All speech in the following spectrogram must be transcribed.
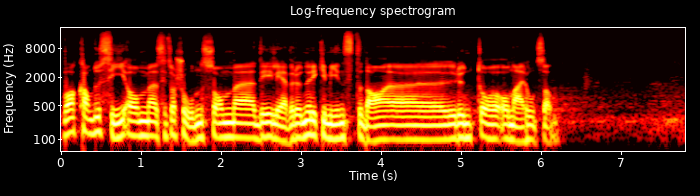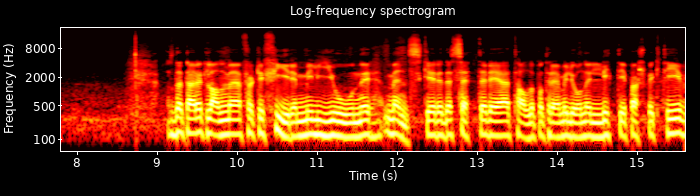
Hva kan du si om situasjonen som de lever under, ikke minst da eh, rundt og, og nær hovedstaden? Altså, dette er et land med 44 millioner mennesker. Det setter det tallet på 3 millioner litt i perspektiv.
